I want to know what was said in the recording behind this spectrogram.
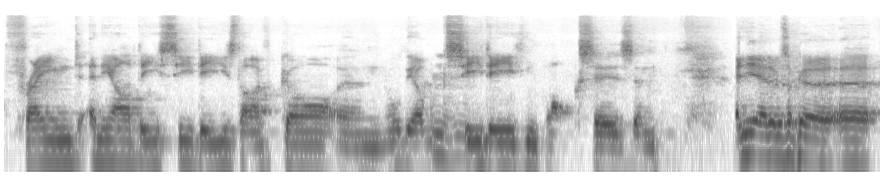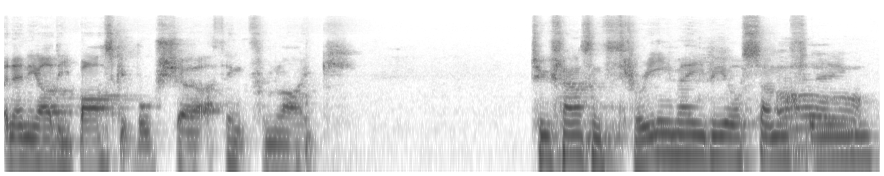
framed NERD CDs that I've got, and all the old Mhm. CDs and boxes, and and yeah, there was like a, a an NERD basketball shirt, I think from like 2003 maybe or something.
